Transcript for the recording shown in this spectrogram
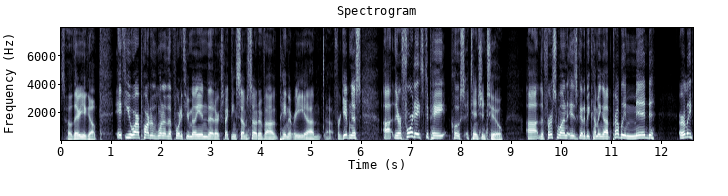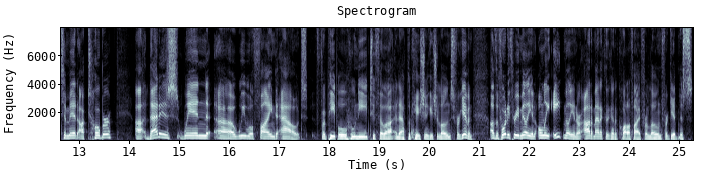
So there you go. If you are part of one of the 43 million that are expecting some sort of uh, payment re, um, uh, forgiveness, uh, there are four dates to pay close attention to. Uh, the first one is going to be coming up probably mid, early to mid October. Uh, that is when uh, we will find out for people who need to fill out an application and get your loans forgiven. Of the 43 million, only 8 million are automatically going to qualify for loan forgiveness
